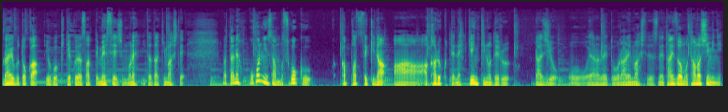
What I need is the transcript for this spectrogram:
ライブとかよく来てくださってメッセージもね、いただきまして、またね、ご本人さんもすごく活発的な、あ明るくてね、元気の出るラジオをやられておられましてですね、谷蔵も楽しみに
